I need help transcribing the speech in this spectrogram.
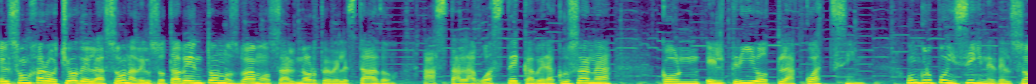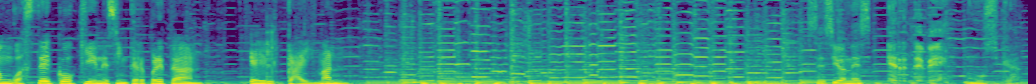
Del son jarocho de la zona del Sotavento nos vamos al norte del estado, hasta la Huasteca veracruzana, con el trío Tlacuatzin, un grupo insigne del son huasteco quienes interpretan El Caimán. Sesiones RTV Música.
